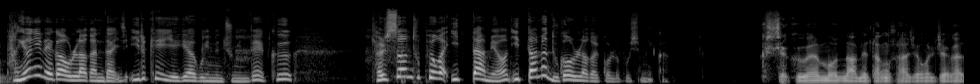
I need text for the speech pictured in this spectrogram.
음. 당연히 내가 올라간다. 이제 이렇게 얘기하고 있는 중인데 그 결선 투표가 있다면 있다면 누가 올라갈 걸로 보십니까? 글쎄 그게 뭐 남의 당 사정을 제가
